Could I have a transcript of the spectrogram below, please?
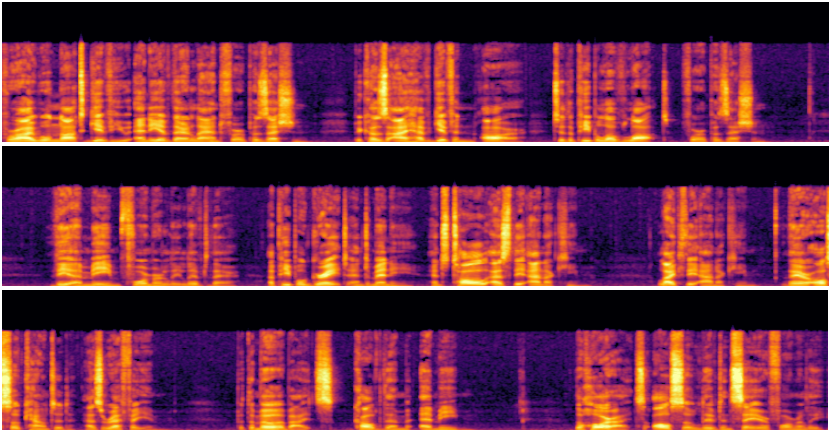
for I will not give you any of their land for a possession, because I have given Ar to the people of Lot for a possession. The Emim formerly lived there, a people great and many, and tall as the Anakim. Like the Anakim, they are also counted as Rephaim but the Moabites called them Emim. The Horites also lived in Seir formerly,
